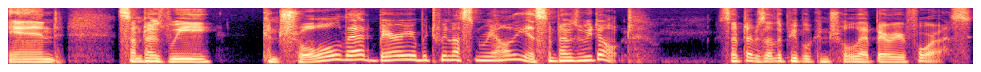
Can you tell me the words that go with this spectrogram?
And sometimes we control that barrier between us and reality, and sometimes we don't. Sometimes other people control that barrier for us.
